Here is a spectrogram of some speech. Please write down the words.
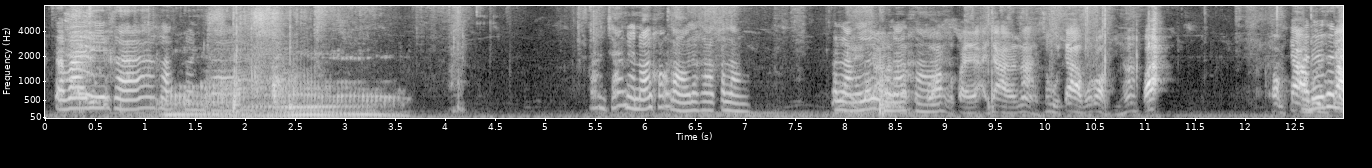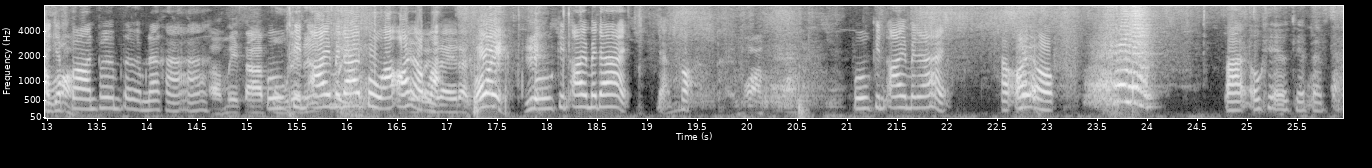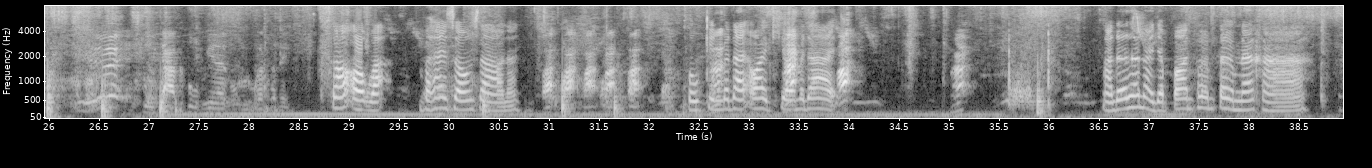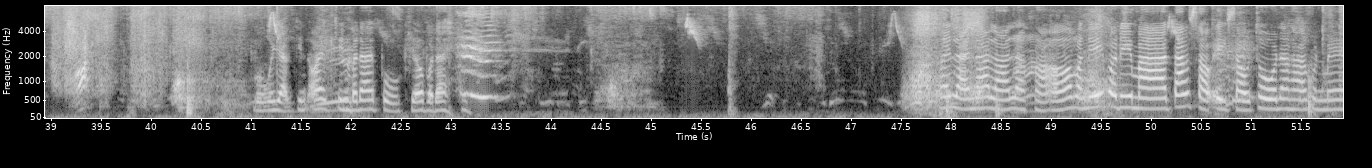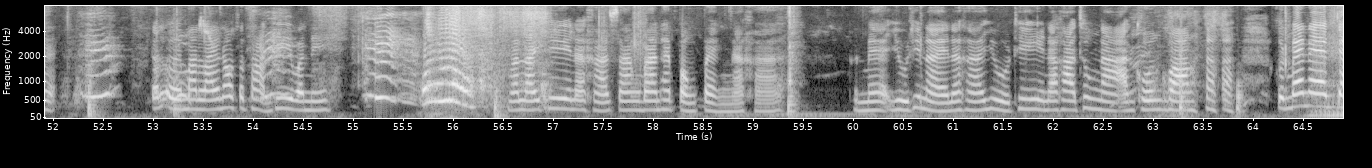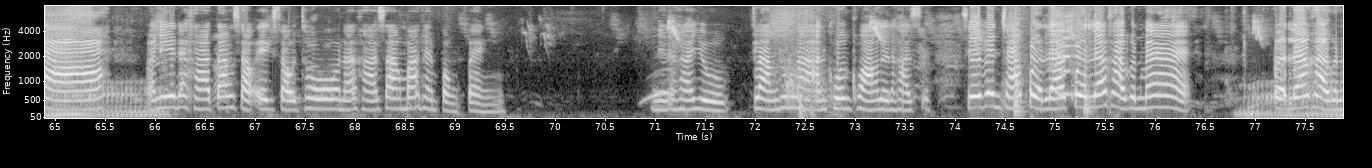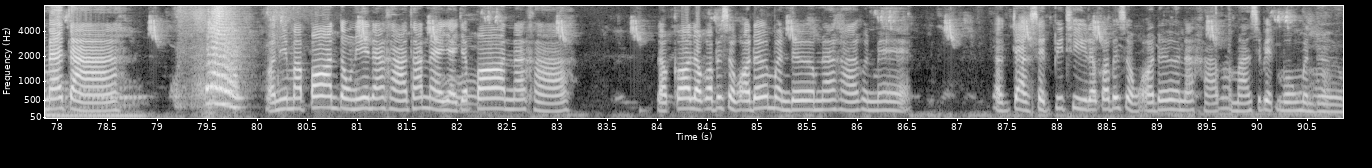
สบายดีค่ะขอบคุณค่ะปางช้างน้อยๆของเรานะคะกำลังกำลังเริ่มนะคะควางไปอาจารย์นะสู้เจ้าบ่รอดกี่ฮะปะของเจ้าอันนี้ท่านไหนจะป้อนเพิ่มเติมนะคะเอาเมตตาปูกินอ้อยไม่ได้ปูเอาอ้อยออกว่ะโอ้ยปูกินอ้อยไม่ได้อย่าเกาะ ปูกินอ้อยไม่ได้ เอาอ้อยออกปาดโอเคโอเคแต่สู้เจ้าตูพี่อะไรผมรู้กันตอนนี้ก็ออกวะไปให้สองสาวนั้นปะปะปะปะปะปูกินไม่ได้อ้อยเคี้ยวไม่ได้ปะมาเด้อท่านไหนจะป้อนเพิ่มเติมนะคะปูก็อยากกินอ้อยกินไม่ได้ปูเคี้ยวไม่ได้ให้ ร้านหน้าร้านแหละค่ะ อ๋อ วันนี้พอดีมาตั้งเสาเอกเสาโทนะคะ คุณแม่ ก็เลยมาไลฟ์นอกสถานที่วันนี้ มาไลฟ์ที่นะคะ สร้างบ้านให้ป่องแป่งนะคะ คุณแม่อยู่ที่ไหนนะคะ อยู่ที่นะคะ ทุ่งนาอันโคนควาง คุณแม่แนนจ๋า วันนี้นะคะ ตั้งเสาเอกเสาโทนะคะ สร้างบ้านแทนป่องแป่ง นี่นะคะ อยู่กลางทุ่งนาอันโคนควางเลยนะคะ เซเซเว่นช้างเปิดแล้ว เปิดแล้วค่ะคุณแม่ เปิดแล้วค่ะคุณแม่จ๋าวันนี้มาป้อนตรงนี้นะคะ ท่านไหนอยากจะป้อนนะคะ แล้วก็เราก็ไปส่งออเดอร์เหมือนเดิมนะคะ คุณแม่ หลังจากเสร็จพิธีแล้วก็ไปส่งออเดอร์นะคะ ประมาณ11โมงเหมือนเดิม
